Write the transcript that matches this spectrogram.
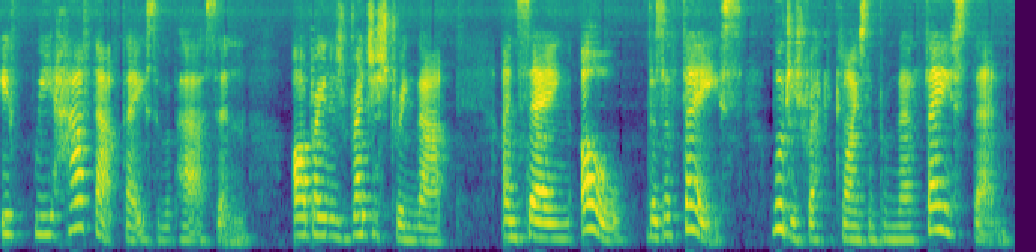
if we have that face of a person, our brain is registering that and saying, oh, there's a face, we'll just recognize them from their face then.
